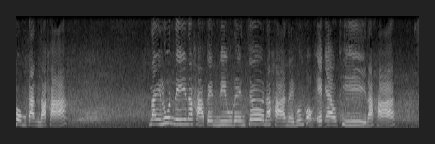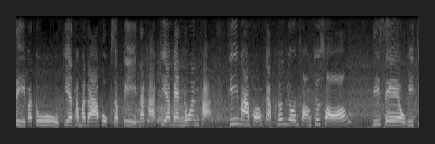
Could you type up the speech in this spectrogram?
ชมกันนะคะในรุ่นนี้นะคะเป็น New Ranger นะคะ ในรุ่นของ XLT นะคะ 4 ประตูเกียร์ธรรมดา 6 สปีดนะคะ เกียร์แมนนวลค่ะ ที่มาพร้อมกับเครื่องยนต์ 2.2 ดีเซล VG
